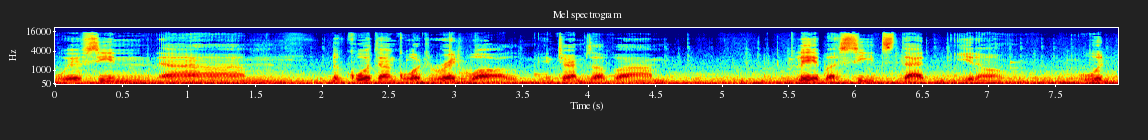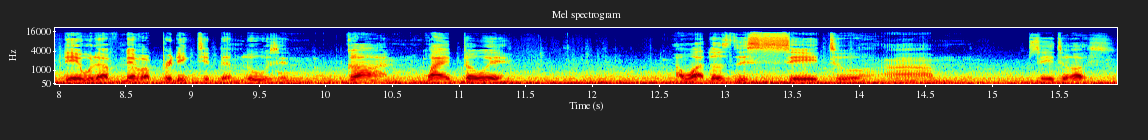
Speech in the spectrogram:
We've seen um, the quote unquote red wall in terms of um, Labour seats that you know would they would have never predicted them losing. Gone wiped away. And what does this say to um, say to us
